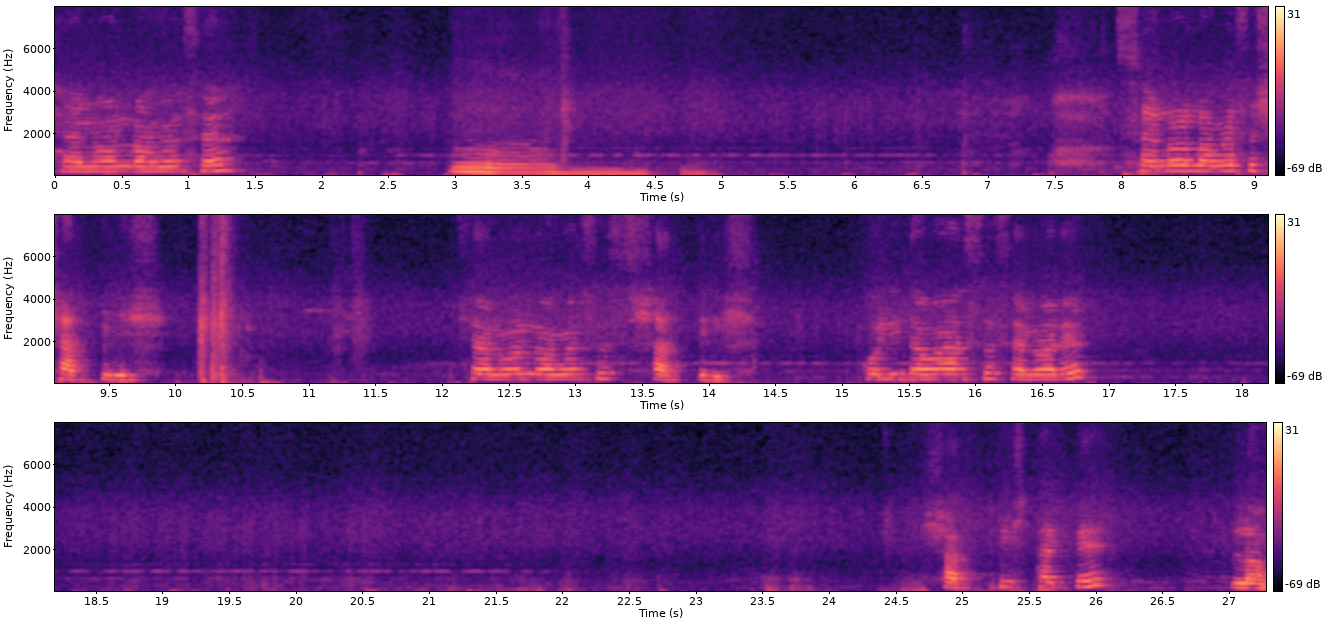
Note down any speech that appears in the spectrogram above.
সালোয়ার লং আছে। সালোয়ার লং আছে সাতত্রিশ। সালোয়ার লং আছে সাতত্রিশ। কলি দেওয়া আছে সালোয়ারে। সাতত্রিশ থাকবে লং।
